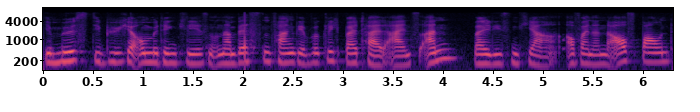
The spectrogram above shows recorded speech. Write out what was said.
Ihr müsst die Bücher unbedingt lesen und am besten fangt ihr wirklich bei Teil 1 an, weil die sind ja aufeinander aufbauend.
